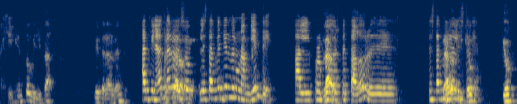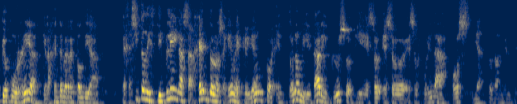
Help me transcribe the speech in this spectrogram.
regimiento militar, literalmente. Al final, claro, eso le estás metiendo en un ambiente al propio espectador. Eh, le estás metiendo en la historia. Qué, qué, ocurría? Que la gente me respondía, necesito disciplina, sargento, no sé qué, me escribían en tono militar incluso, y eso, eso, eso fue la hostia totalmente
